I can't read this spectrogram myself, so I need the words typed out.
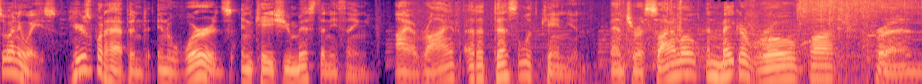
So anyways, here's what happened in words in case you missed anything. I arrive at a desolate canyon, enter a silo and make a robot friend.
